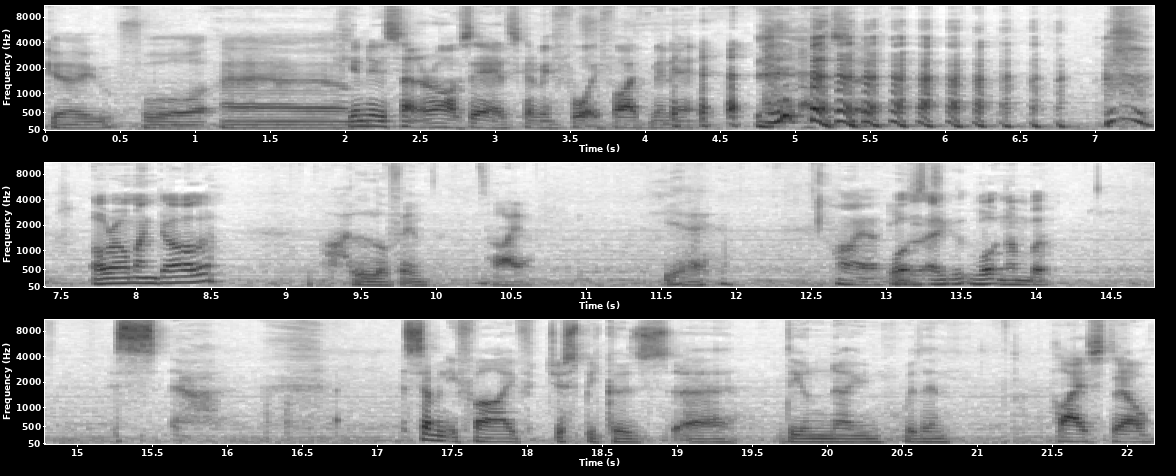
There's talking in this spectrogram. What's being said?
go for? If you're going Um, to do the centre halves here, it's going to be a 45 minute episode. Orel Mangala? I love him. Higher. Yeah. Higher. What, uh, what number? S- 75, just because uh, the unknown with him. Higher still.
